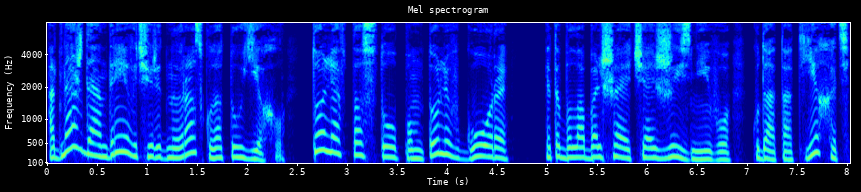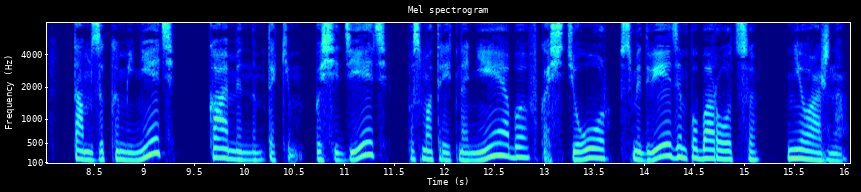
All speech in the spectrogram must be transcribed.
Однажды Андрей в очередной раз куда-то уехал, то ли автостопом, то ли в горы. Это была большая часть жизни его — куда-то отъехать, там закаменеть, каменным таким посидеть, посмотреть на небо, в костер, с медведем побороться. Неважно.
